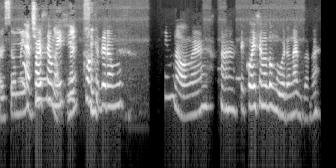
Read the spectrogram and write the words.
Parcialmente. É, parcialmente não, né? consideramos que não, né? Ficou em cima do muro, né, Bruna?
